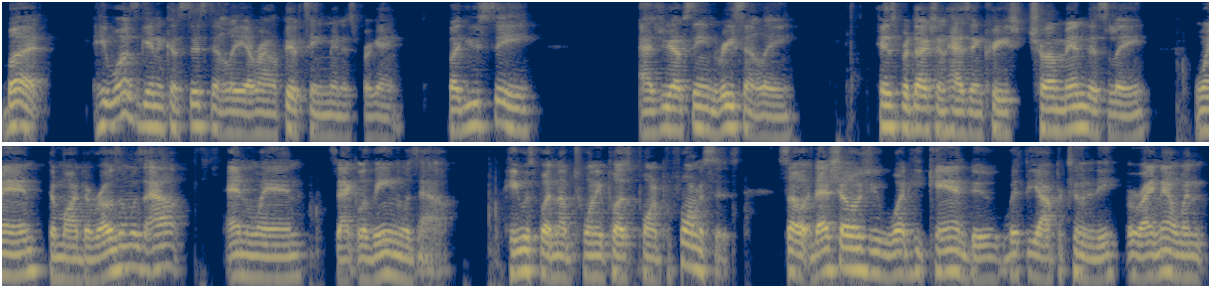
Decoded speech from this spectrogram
But he was getting consistently around 15 minutes per game. But you see, as you have seen recently, his production has increased tremendously when DeMar DeRozan was out and when Zach LaVine was out. He was putting up 20 plus point performances. So that shows you what he can do with the opportunity. But right now, when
